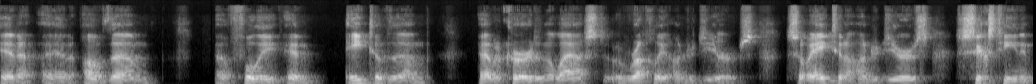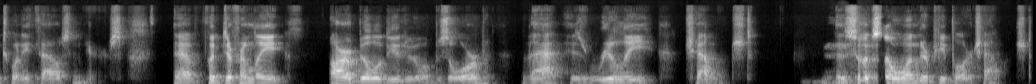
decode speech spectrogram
and and of them, uh, fully and eight of them have occurred in the last roughly 100 years. So eight in 100 years, 16 in 20,000 years. Uh, put differently, our ability to absorb that is really challenged. Mm-hmm. And so it's no wonder people are challenged.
